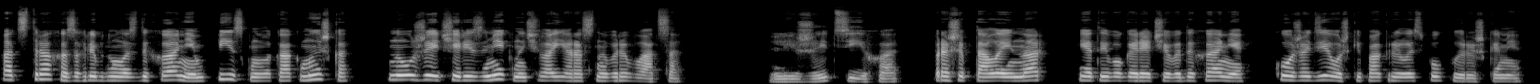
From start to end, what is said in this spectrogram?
От страха захлебнулась дыханием, пискнула, как мышка, но уже через миг начала яростно вырываться. «Лежи тихо», – прошептала Инар, и от его горячего дыхания Кожа девушки покрылась пупырышками.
